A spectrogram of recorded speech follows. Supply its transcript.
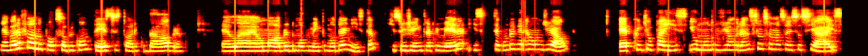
E agora falando um pouco sobre o contexto histórico da obra, ela é uma obra do movimento modernista, que surgiu entre a Primeira e Segunda Guerra Mundial, época em que o país e o mundo viviam grandes transformações sociais,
